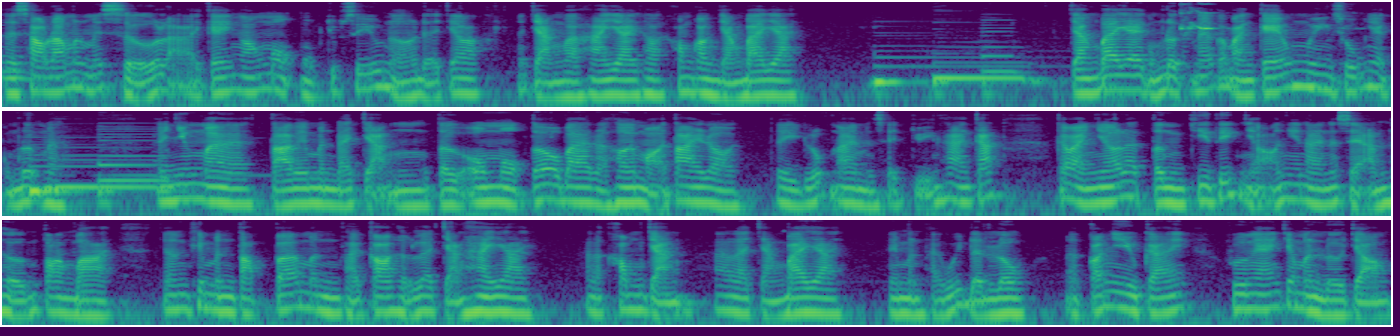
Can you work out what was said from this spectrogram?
rồi sau đó mình mới sửa lại cái ngón một một chút xíu nữa để cho nó chặn vào hai giây thôi không cần chặn ba giây. Chặn ba giây cũng được nếu các bạn kéo nguyên xuống nha cũng được nè. Thì nhưng mà tại vì mình đã chặn từ ô 1 tới ô 3 rồi hơi mỏi tay rồi thì lúc này mình sẽ chuyển hai cách. Các bạn nhớ là từng chi tiết nhỏ như này nó sẽ ảnh hưởng toàn bài nên khi mình tập á, mình phải coi thử là chặn hai giây hay là không chặn hay là chặn ba giây thì mình phải quyết định luôn. Có nhiều cái phương án cho mình lựa chọn.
